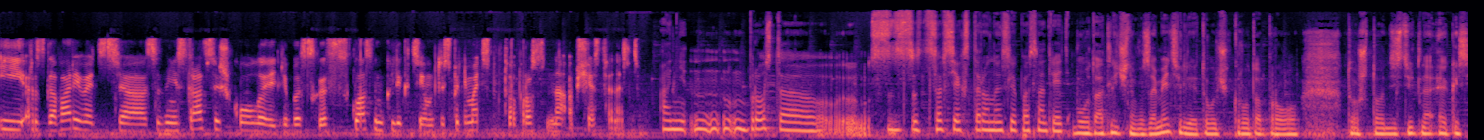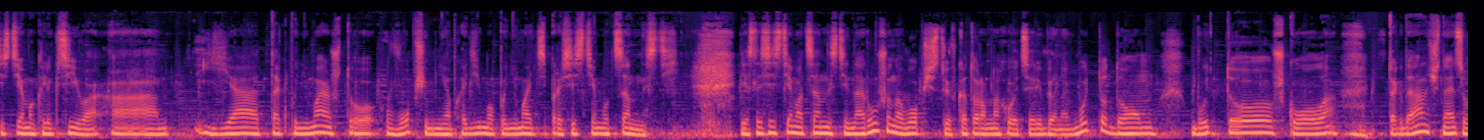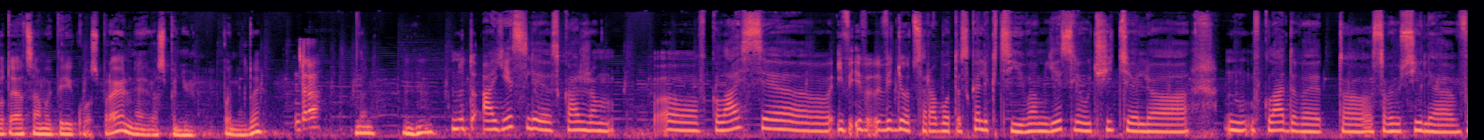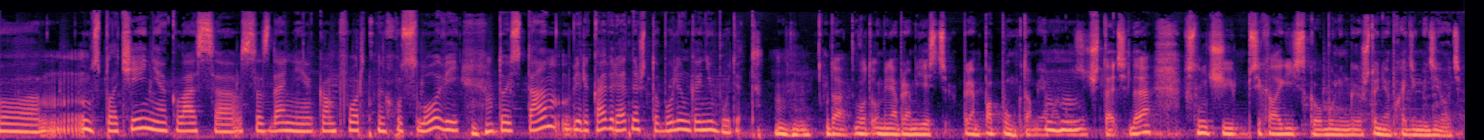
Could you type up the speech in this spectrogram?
и разговаривать э, с администрацией школы, либо с, с классным коллективом, то есть поднимать этот вопрос на общественность. Они просто э, со всех сторон, если посмотреть. Вот отлично вы заметили, это очень круто про то, что действительно экосистема коллектива. А, я так понимаю, что в общем необходимо понимать про систему ценностей. Если система ценностей нарушена в обществе, в котором находится ребенок, будь то дом, будь то школа, тогда начинается вот этот самый перекос. Правильно я вас понял, понял да? Да. Да. Угу. Ну, то, а если, скажем, в классе э, и, ведется работа с коллективом, если учитель э, ну, вкладывает свои усилия в ну, сплочение класса, в создание комфортных условий, угу. то есть там велика вероятность, что буллинга не будет. Угу. Да, вот у меня прям есть, прям по пунктам я могу угу. зачитать, да. В случае психологического буллинга что необходимо делать?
